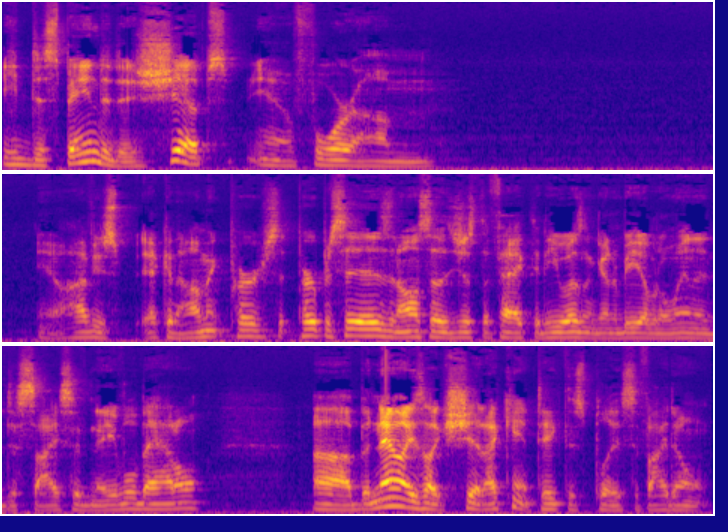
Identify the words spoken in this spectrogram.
he disbanded his ships, you know, for um, you know, obvious economic pur- purposes, and also just the fact that he wasn't going to be able to win a decisive naval battle. Uh, but now he's like, shit, I can't take this place if I don't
